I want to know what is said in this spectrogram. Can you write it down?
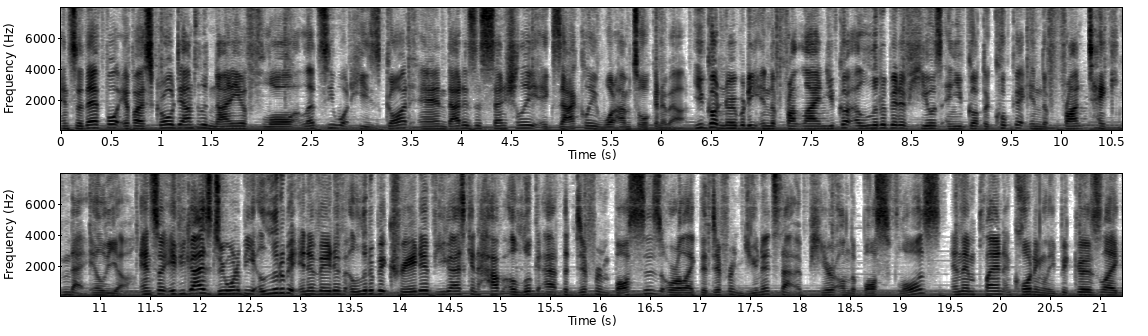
And so therefore, if I scroll down to the 90th floor, let's see what he's got. And that is essentially exactly what I'm talking about. You've got nobody in the front line. You've got a little bit of heals and you've got the Kuka in the front taking that Ilya. And so if you guys do want to be a little bit innovative, a little bit creative, you guys can have a look at the different bosses or like the different units that appear on the boss floors and then plan accordingly because like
